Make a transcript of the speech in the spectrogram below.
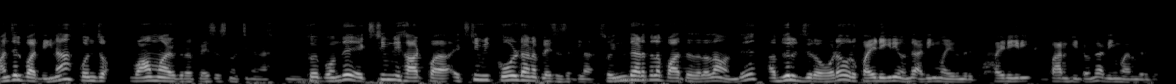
மஞ்சள் பாத்தீங்கன்னா கொஞ்சம் வார்மா இருக்கிற பிளேசஸ்னு வச்சுக்கோங்க. ஸோ இப்போ வந்து எக்ஸ்ட்ரீம்லி ஹாட் எக்ஸ்ட்ரீம்லி கோல்டான பிளேசஸ் இருக்குல்ல. ஸோ இந்த இடத்துல பார்த்ததுல தான் வந்து அப்துல் ஜீரோவோட ஒரு ஃபைவ் டிகிரி வந்து அதிகமா இருந்திருக்கு. ஃபைவ் டிகிரி ஃபாரன் ஹீட் வந்து அதிகமா இருந்திருக்கு.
